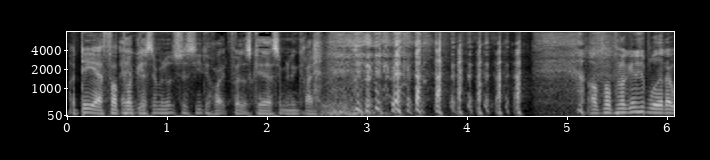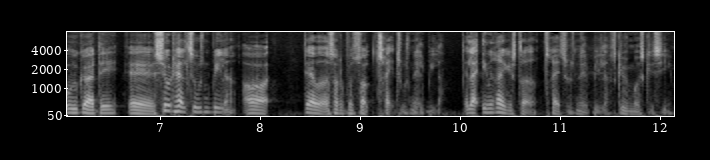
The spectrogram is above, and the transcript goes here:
Og det er for plug-in... Jeg bliver simpelthen nødt til at sige det højt, for ellers kan jeg simpelthen ikke regne ud. og for plug-in hybrider, der udgør det øh, 7.500 biler, og derudover så er der blevet solgt 3.000 elbiler. Eller indregistreret 3.000 elbiler, skal vi måske sige.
